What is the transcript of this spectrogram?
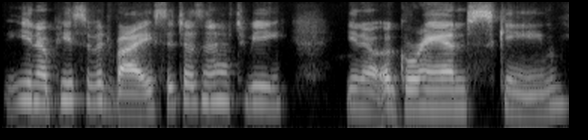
you know, piece of advice. It doesn't have to be, you know, a grand scheme.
